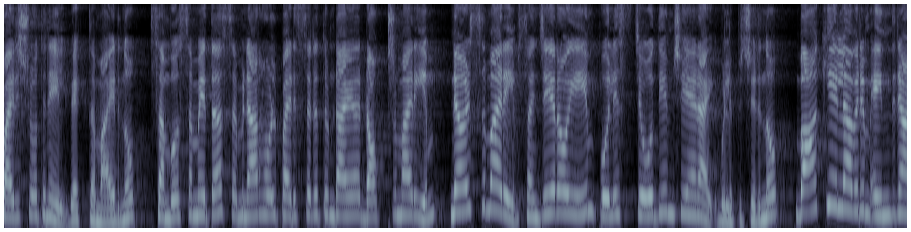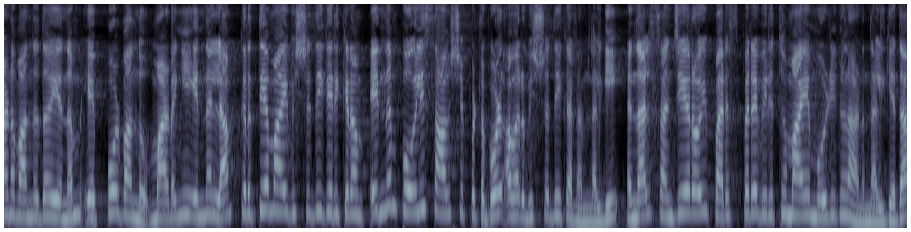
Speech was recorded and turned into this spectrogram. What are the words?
പരിശോധനയിൽ വ്യക്തമായിരുന്നു. സംഭവ സമയത്ത് സെമിനാർ ഹാൾ പരിസരത്തുണ്ടായ ഡോക്ടർമാരെയും നഴ്സുമാരെയും സഞ്ജയ് റോയെയും പോലീസ് ചോദ്യം ചെയ്യാനായി വിളിപ്പിച്ചിരുന്നു. ബാക്കി എല്ലാവരും എന്തിനാണ് വന്നത് എന്നും എപ്പോൾ വന്നു മടങ്ങി എന്നെല്ലാം കൃത്യമായി വിശദീകരിക്കണം എന്നും പോലീസ് ആവശ്യപ്പെട്ടപ്പോൾ അവർ വിശദീകരണം നൽകി. എന്നാൽ സഞ്ജയ് റോയ് പരസ്പര വിരുദ്ധമായ മൊഴികളാണ് നൽകിയത്.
